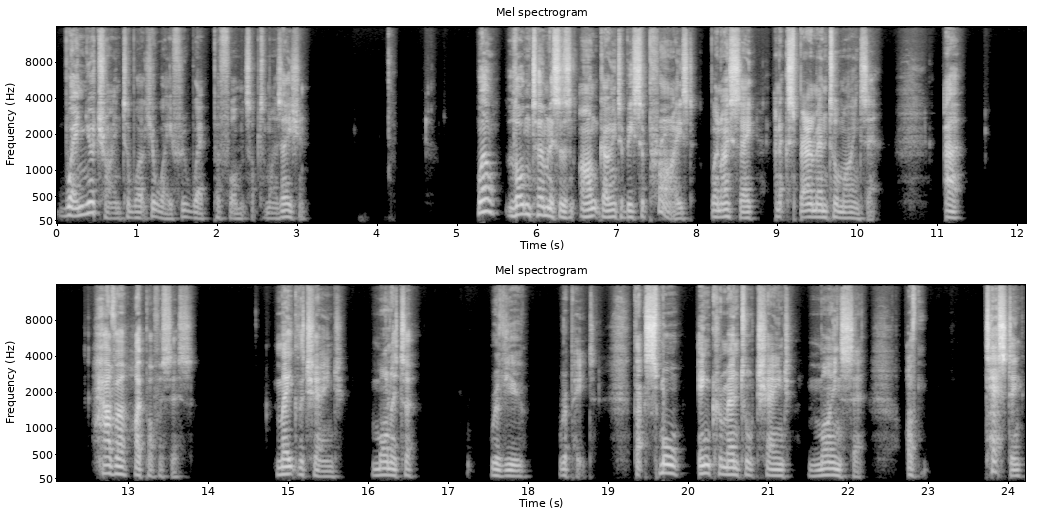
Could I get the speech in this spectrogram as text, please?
when you're trying to work your way through web performance optimization? Well, long term listeners aren't going to be surprised when I say an experimental mindset. Uh, have a hypothesis, make the change, monitor, review, repeat. That small incremental change mindset of testing,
